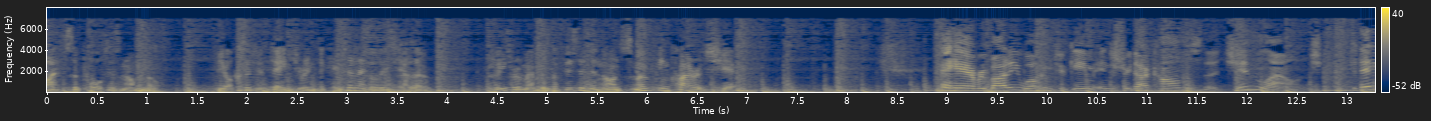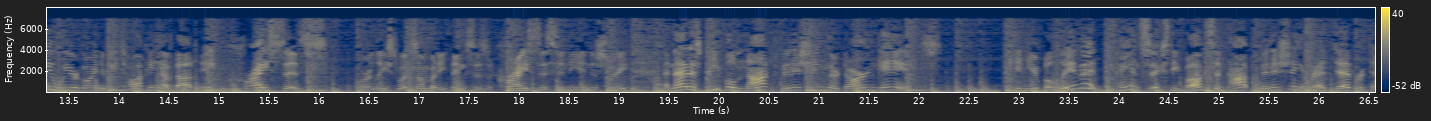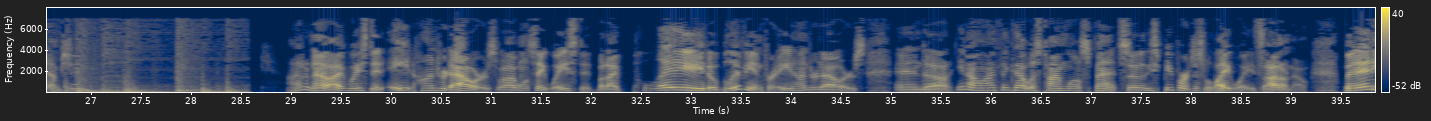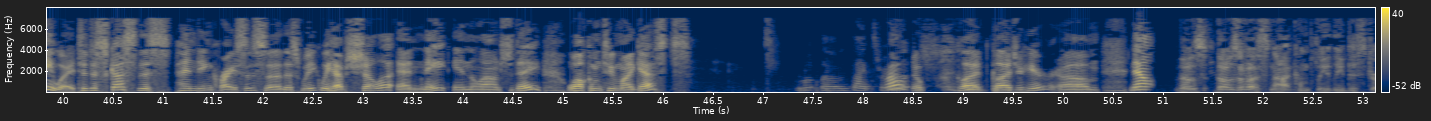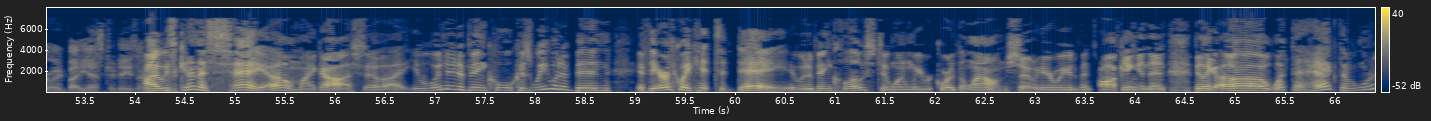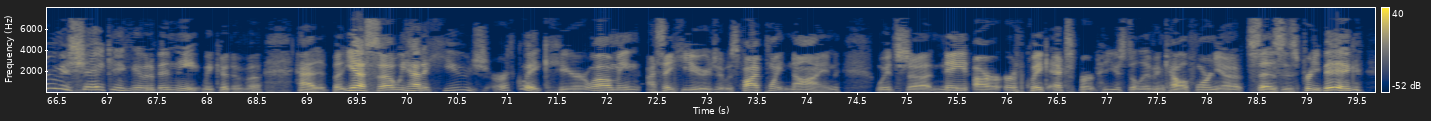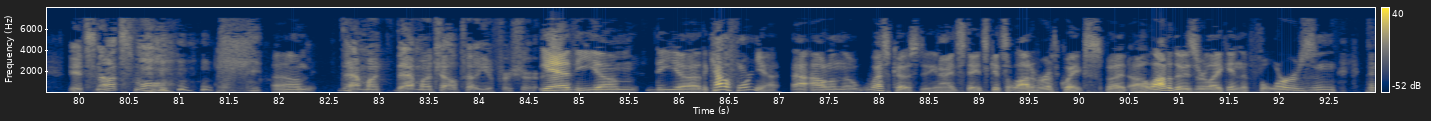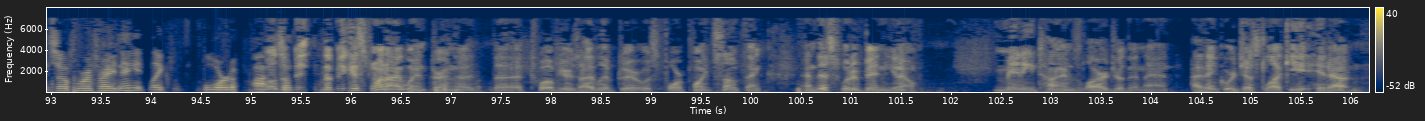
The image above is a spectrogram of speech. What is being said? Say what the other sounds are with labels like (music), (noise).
Life support is nominal. The oxygen danger indicator level is yellow. Please remember that this is a non-smoking pirate ship. Hey, hey, everybody. Welcome to GameIndustry.com's The GiN Lounge. Today we are going to be talking about a crisis, or at least what somebody thinks is a crisis in the industry, and that is people not finishing their darn games. Can you believe it? Paying 60 bucks and not finishing Red Dead Redemption? I don't know. I wasted 800 hours. Well, I won't say wasted, but I played Oblivion for 800 hours. And, uh, you know, I think that was time well spent. So these people are just lightweights. I don't know. But anyway, to discuss this pending crisis, uh, this week we have Shella and Nate in the lounge today. Welcome to my guests. Um, thanks very Well, much. no, glad, glad you're here. Um, now, Those those of us not completely destroyed by yesterday's Earthquake. I was gonna say, oh my gosh, so uh, it wouldn't it have been cool? Because we would have been, if the earthquake hit today, it would have been close to when we record the lounge. So here we would have been talking, and then be like, uh, what the heck? The room is shaking. It would have been neat. We could have uh, had it, but yes, uh, we had a huge earthquake here. Well, I mean, I say huge. It was 5.9, which uh, Nate, our earthquake expert who used to live in California, says is pretty big. It's not small. (laughs) Um, that much that much I'll tell you for sure. Yeah, the um the uh the California uh, out on the west coast of the United States gets a lot of earthquakes, but a lot of those are like in the fours and and so forth, right, Nate? Like four to five. Well, the big, the biggest one I went during the the 12 years I lived there was four point something, and this would have been you know many times larger than that. I think we're just lucky it hit out in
